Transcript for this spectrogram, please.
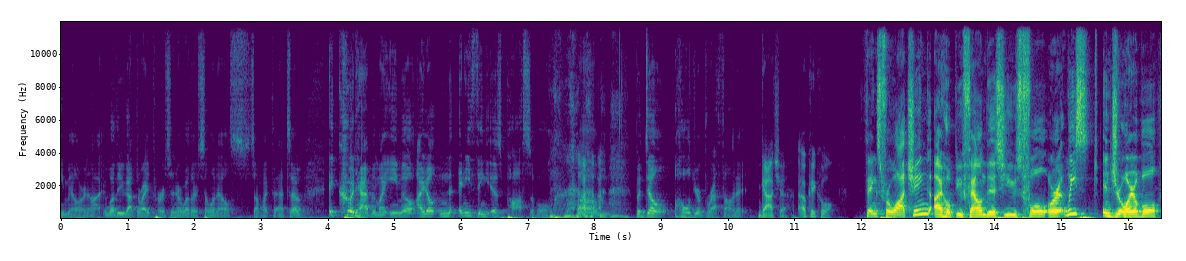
email or not, whether you got the right person or whether it's someone else, stuff like that. So it could happen by email. I don't. Anything is possible, um, but don't hold your breath on it. Gotcha. Okay, cool. Thanks for watching. I hope you found this useful or at least enjoyable.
